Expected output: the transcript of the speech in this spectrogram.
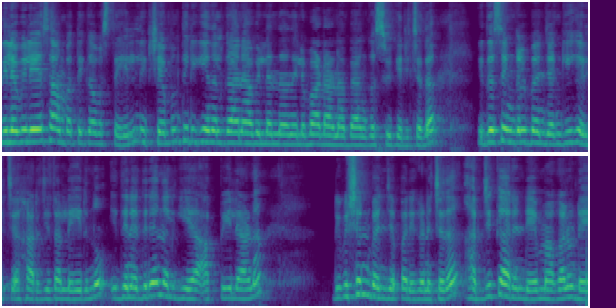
നിലവിലെ സാമ്പത്തിക അവസ്ഥയിൽ നിക്ഷേപം തിരികെ നൽകാനാവില്ലെന്ന നിലപാടാണ് ബാങ്ക് സ്വീകരിച്ചത്. ഇത് സിംഗിൾ ബെഞ്ച് അംഗീകരിച്ച് ഹർജി തള്ളിയിരുന്നു. ഇതിനെതിരെ നൽകിയ അപ്പീലാണ് ഡിവിഷൻ ബെഞ്ച് പരിഗണിച്ചത് ഹർജിക്കാരന്റെ മകളുടെ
